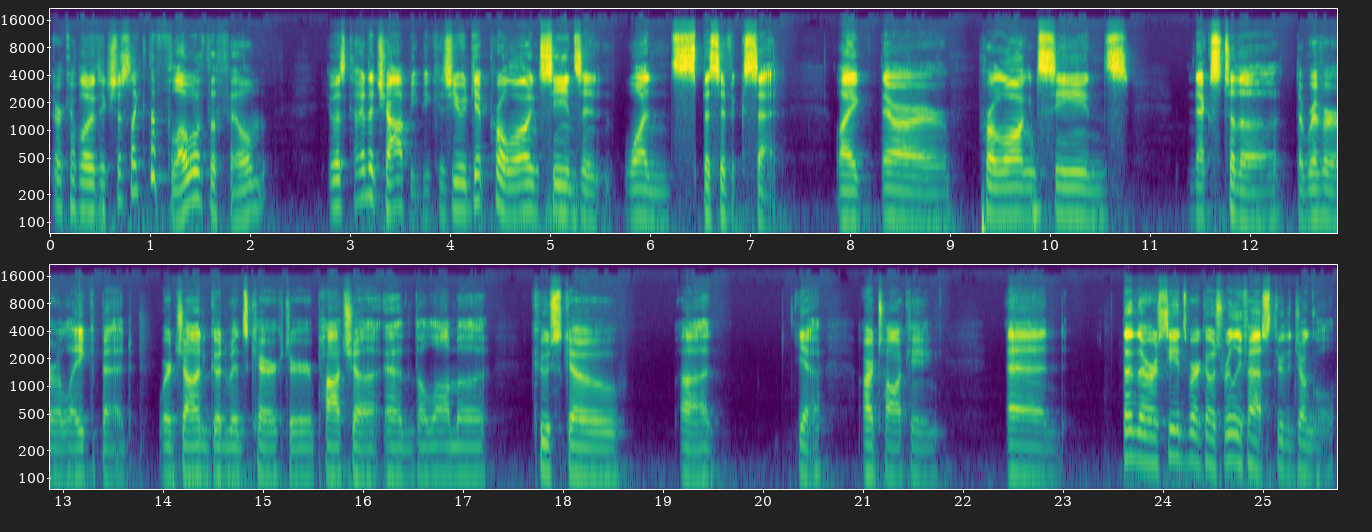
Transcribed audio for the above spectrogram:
there were a couple other things, just like the flow of the film. It was kind of choppy because you would get prolonged scenes in one specific set. Like there are prolonged scenes next to the the river or lake bed where John Goodman's character Pacha and the llama Kuzco uh, yeah, are talking, and then there are scenes where it goes really fast through the jungle,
